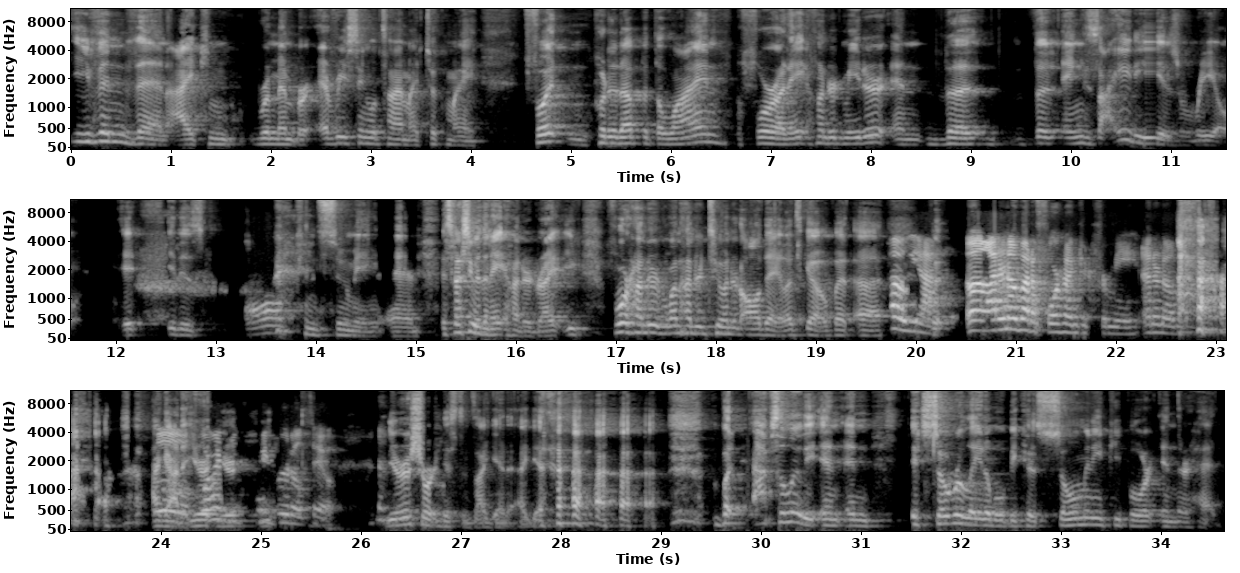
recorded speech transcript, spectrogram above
even then, I can remember every single time I took my foot and put it up at the line before an 800 meter, and the the anxiety is real. It it is all consuming and especially with an 800 right you, 400 100 200 all day let's go but uh oh yeah but, well i don't know about a 400 for me i don't know about i got it you're, you're pretty brutal too You're a short distance. I get it. I get it. but absolutely. And and it's so relatable because so many people are in their head.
